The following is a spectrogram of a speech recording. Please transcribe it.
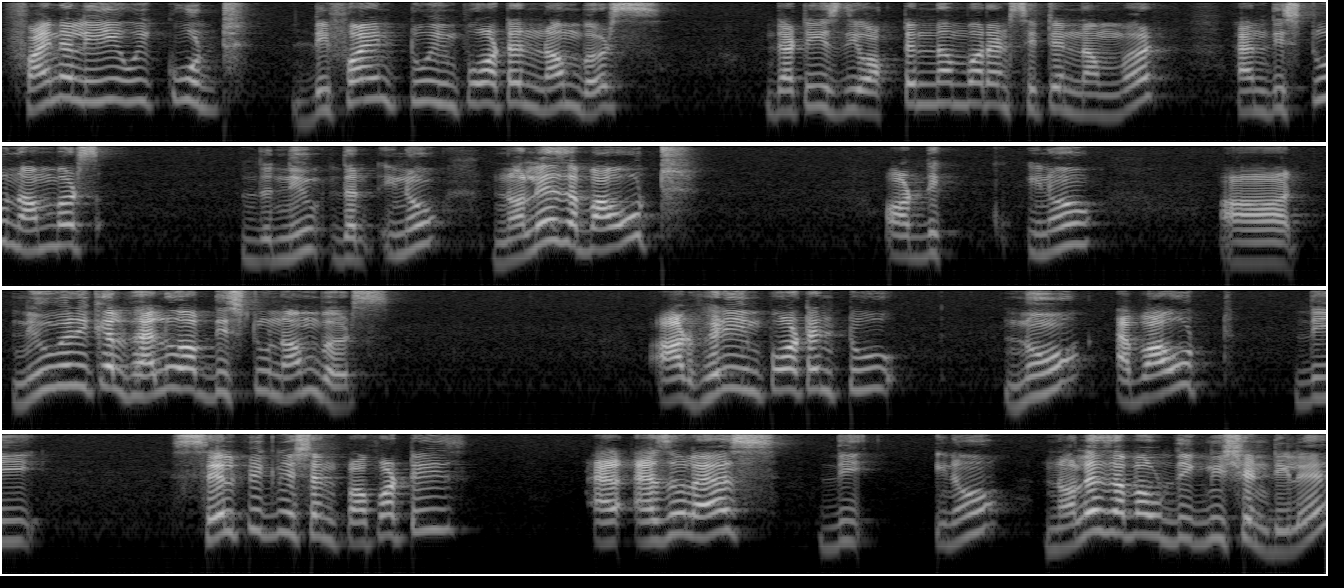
finally, we could define two important numbers that is the octane number and cetane number and these two numbers the new the you know knowledge about or the you know uh, numerical value of these two numbers are very important to know about the self ignition properties as well as the you know knowledge about the ignition delay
